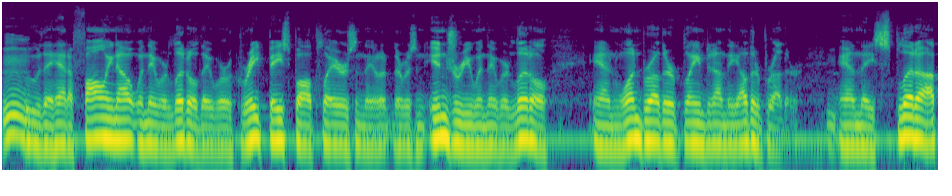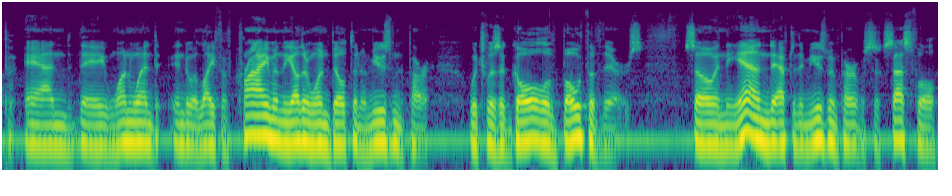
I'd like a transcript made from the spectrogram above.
Mm. Who they had a falling out when they were little. They were great baseball players, and they, there was an injury when they were little, and one brother blamed it on the other brother, mm. and they split up. And they one went into a life of crime, and the other one built an amusement park, which was a goal of both of theirs. So in the end, after the amusement park was successful,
